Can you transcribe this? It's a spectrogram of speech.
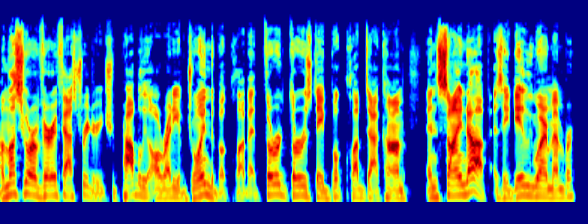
Unless you're a very fast reader, you should probably already have joined the book club at thirdthursdaybookclub.com and signed up as a Daily Wire member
